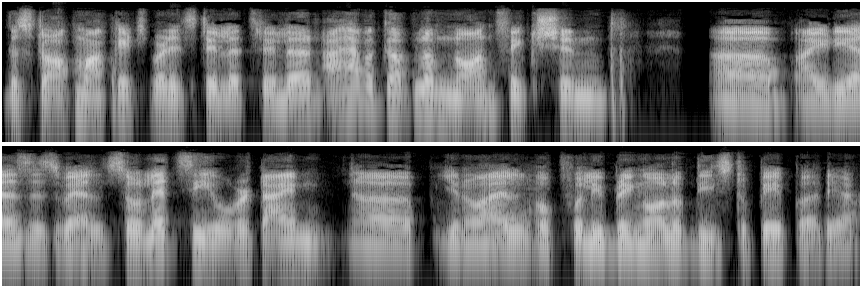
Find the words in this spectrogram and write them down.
the stock markets, but it's still a thriller. I have a couple of non-fiction uh, ideas as well. So let's see over time. Uh, you know, I'll hopefully bring all of these to paper. Yeah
